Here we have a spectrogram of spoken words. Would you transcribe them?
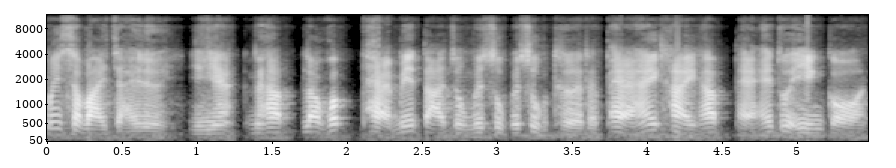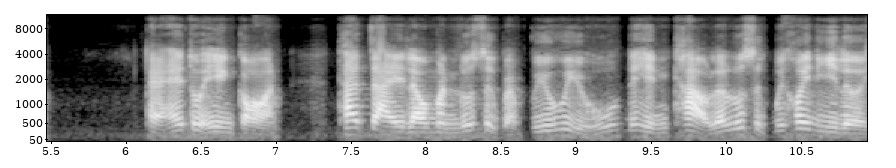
ไม่สบายใจเลยอย่างเงี้ยนะครับ เราก็แผ่เมตตาจงเป็นสุขเป็นสุขเถิดแผ่ให้ใครครับ แผ่ให้ตัวเองก่อน แผ่ให้ตัวเองก่อน ถ้าใจเรามันรู้สึกแบบวิววิวได้เห็นข่าวแล้วรู้สึกไม่ค่อยดีเลย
